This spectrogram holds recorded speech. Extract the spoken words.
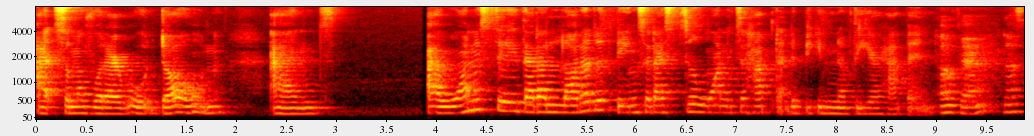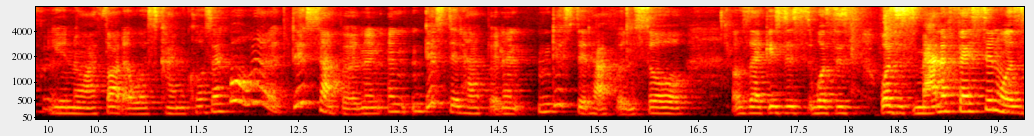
at some of what I wrote down, and I want to say that a lot of the things that I still wanted to happen at the beginning of the year happened Okay, that's good. you know, I thought I was kind of close. Like, oh, yeah, this happened, and, and this did happen, and, and this did happen. So I was like, is this was this was this manifesting? Was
